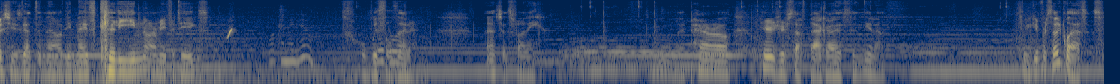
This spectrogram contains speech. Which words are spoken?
Notice he's got the now the nice clean army fatigues. What can I do? Whistles at her. That's just funny. Mm, Ooh, apparel. Here's your stuff back, I said, you know. We give her sunglasses.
